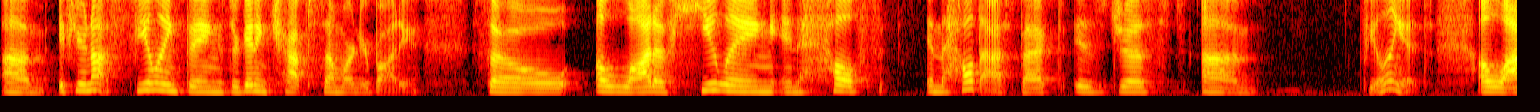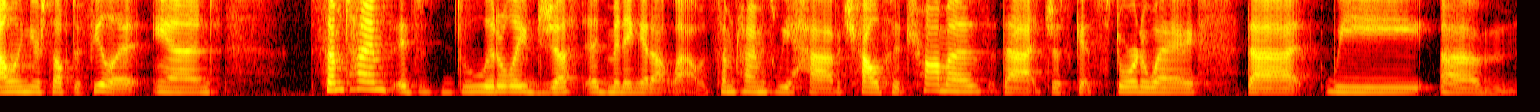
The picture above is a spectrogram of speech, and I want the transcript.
um, if you're not feeling things, they're getting trapped somewhere in your body. So a lot of healing in health in the health aspect is just um, feeling it, allowing yourself to feel it. And sometimes it's literally just admitting it out loud. Sometimes we have childhood traumas that just get stored away, that we, um,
